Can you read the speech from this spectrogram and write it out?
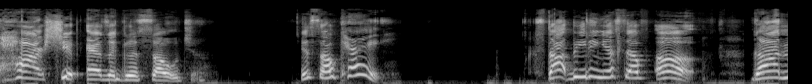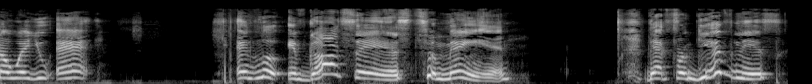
hardship as a good soldier. It's okay. Stop beating yourself up. God know where you at. And look, if God says to man that forgiveness,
